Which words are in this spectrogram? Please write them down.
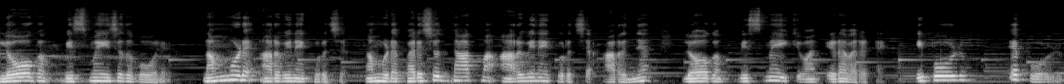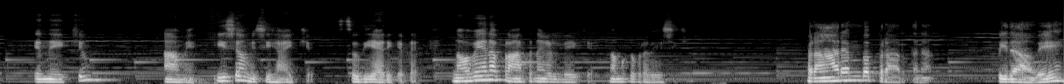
ലോകം വിസ്മയിച്ചതുപോലെ നമ്മുടെ അറിവിനെക്കുറിച്ച് നമ്മുടെ പരിശുദ്ധാത്മ അറിവിനെക്കുറിച്ച് അറിഞ്ഞ് ലോകം വിസ്മയിക്കുവാൻ ഇടവരട്ടെ. ഇപ്പോഴും എപ്പോഴും എന്നേക്കും. ആമേൻ. ഈശോ മിശിഹായ്ക്ക് സ്തുതിയായിരിക്കട്ടെ. നൊവേന പ്രാർത്ഥനകളിലേക്ക് നമുക്ക് പ്രവേശിക്കാം. പ്രാരംഭ പ്രാർത്ഥന. പിതാവേ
